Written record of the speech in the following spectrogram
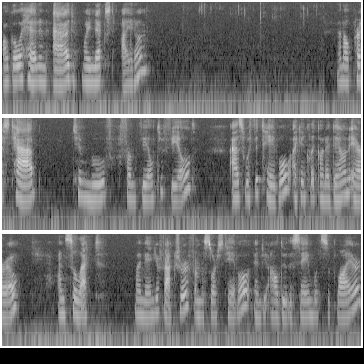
I'll go ahead and add my next item and I'll press tab to move from field to field. As with the table, I can click on a down arrow and select my manufacturer from the source table and I'll do the same with supplier.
